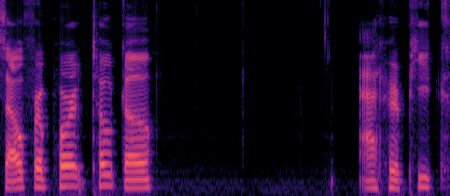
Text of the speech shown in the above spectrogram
self-report Toko at her peak.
